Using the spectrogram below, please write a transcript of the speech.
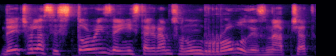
De hecho, las stories de Instagram son un robo de Snapchat,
